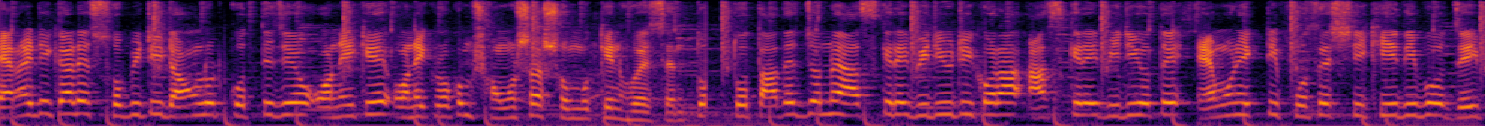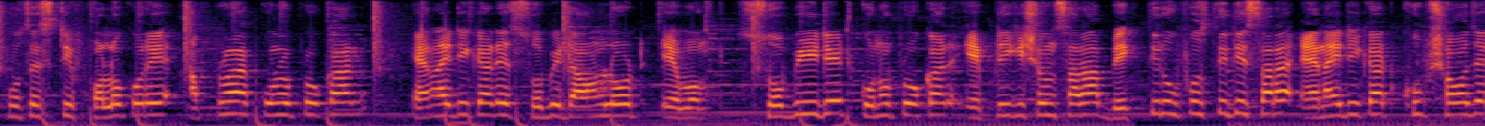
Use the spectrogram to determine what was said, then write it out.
এনআইডি কার্ডের ছবিটি ডাউনলোড করতে যেয়ে অনেকে অনেক রকম সমস্যার সম্মুখীন হয়েছেন। তো তো তাদের জন্য আজকের এই ভিডিওটি করা, আজকের এই ভিডিওতে এমন একটি প্রসেস শিখিয়ে দিব, যেই প্রসেসটি ফলো করে আপনারা কোনো প্রকার এনআইডি কার্ডের ছবি ডাউনলোড এবং ছবি ডেট কোনো প্রকার অ্যাপ্লিকেশন ছাড়া, ব্যক্তির উপস্থিতি ছাড়া এনআইডি কার্ড খুব সহজে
